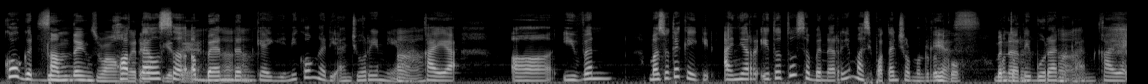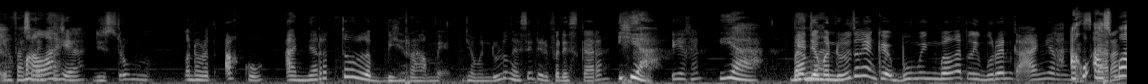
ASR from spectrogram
kok gedung Something's wrong hotel gitu ya. se-abandon Uh-uh. kayak gini kok nggak dihancurin ya Ah. kayak eh, even maksudnya kayak gini, Anyer itu tuh sebenarnya masih potensial menurutku Yes, untuk liburan Uh-uh. kan kayak investor Malah ya, justru menurut aku Anyer tuh lebih rame zaman dulu gak sih daripada sekarang? iya Iya kan? iya Kayak banget zaman dulu tuh yang kayak booming banget liburan ke Anyer. aku Sekarang asma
